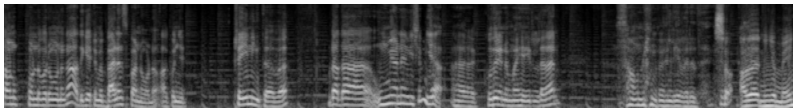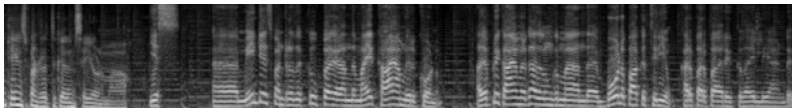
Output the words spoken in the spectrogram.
சவுண்ட் கொண்டு வருவனுங்க அதுக்கேற்ற மாதிரி பேலன்ஸ் பண்ணணும் அது கொஞ்சம் ட்ரைனிங் தேவை. பட் அதான் உண்மையான விஷயம். யா குதிரை நம்ம இல்லை தான் சவுண்ட் வெளியே வருது. ஸோ அதை நீங்கள் மெயின்டைன்ஸ் பண்ணுறதுக்கு எதுவும் செய்யணுமா? எஸ் மெயின்டைன்ஸ் பண்ணுறதுக்கு இப்போ அந்த மயிர் காயாமல் இருக்கணும். அது எப்படி காயாமல் இருக்கும் அது உங்களுக்கு அந்த போலை பார்க்க தெரியும். கருப்பருப்பாக இருக்குதா இல்லையாண்டு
